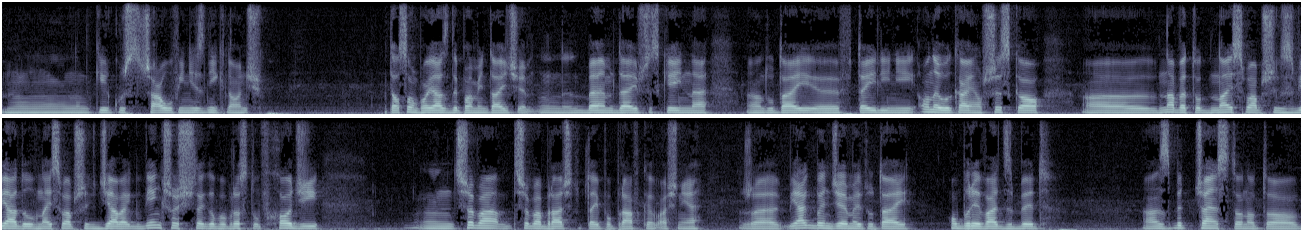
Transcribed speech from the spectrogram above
mm, kilku strzałów i nie zniknąć. To są pojazdy, pamiętajcie, mm, BMD i wszystkie inne e, tutaj e, w tej linii, one łykają wszystko, e, nawet od najsłabszych zwiadów, najsłabszych działek, większość tego po prostu wchodzi, mm, trzeba, trzeba brać tutaj poprawkę właśnie, że jak będziemy tutaj obrywać zbyt, zbyt często, no to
